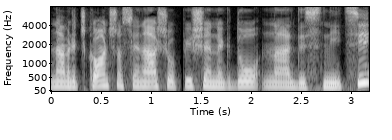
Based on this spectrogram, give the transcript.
Namreč končno se je našel, piše nekdo na desnici,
